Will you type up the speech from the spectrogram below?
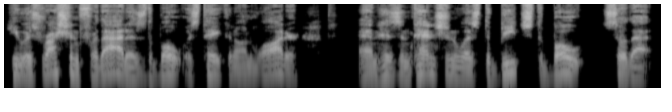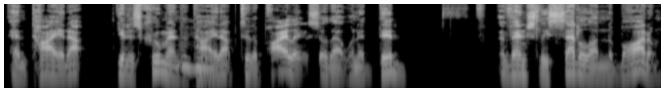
He was rushing for that as the boat was taken on water, and his intention was to beach the boat so that and tie it up, get his crewmen to mm-hmm. tie it up to the piling so that when it did eventually settle on the bottom,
